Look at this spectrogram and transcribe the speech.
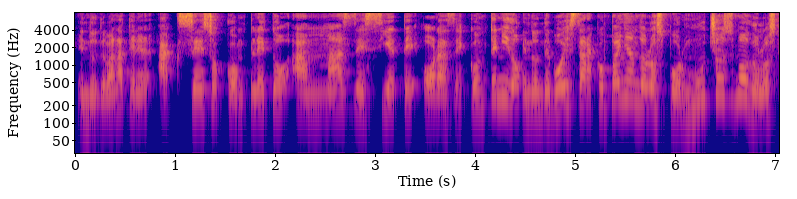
en donde van a tener acceso completo a más de 7 horas de contenido, en donde voy a estar acompañándolos por muchos módulos,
